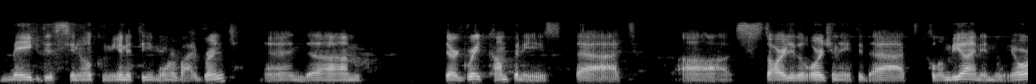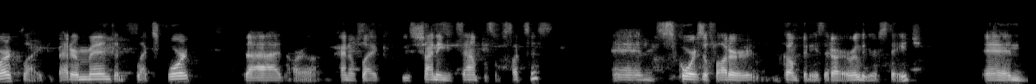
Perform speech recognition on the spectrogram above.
make this you know community more vibrant. And um, there are great companies that uh, started or originated at Columbia and in New York, like Betterment and Flexport, that are kind of like these shining examples of success and scores of other companies that are earlier stage and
